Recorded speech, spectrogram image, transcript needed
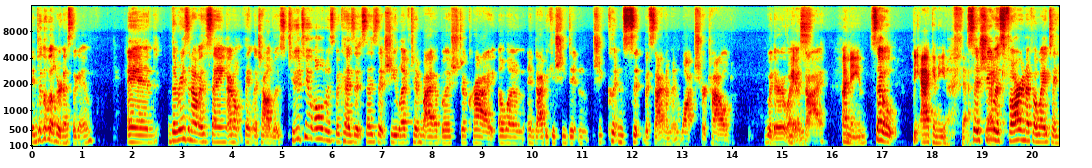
into the wilderness again. And the reason I was saying I don't think the child was too too old was because it says that she left him by a bush to cry alone and die because she didn't she couldn't sit beside him and watch her child wither away Yes. and die. I mean, So the agony of that. so she like- was far enough away to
